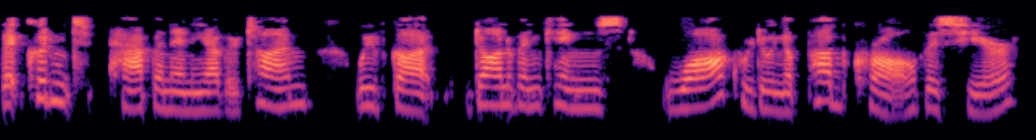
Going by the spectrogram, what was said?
that couldn't happen any other time. We've got Donovan King's walk. We're doing a pub crawl this year.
